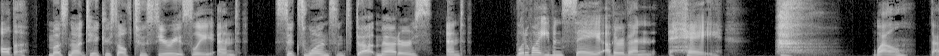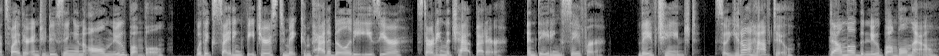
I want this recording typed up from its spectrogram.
All the must not take yourself too seriously and 6 1 since that matters. And what do I even say other than hey? well, that's why they're introducing an all new Bumble with exciting features to make compatibility easier, starting the chat better, and dating safer. They've changed, so you don't have to. Download the new Bumble now.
